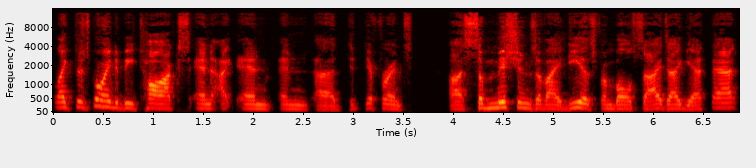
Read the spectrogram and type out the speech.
like there's going to be talks and and and uh, d- different uh, submissions of ideas from both sides. I get that,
